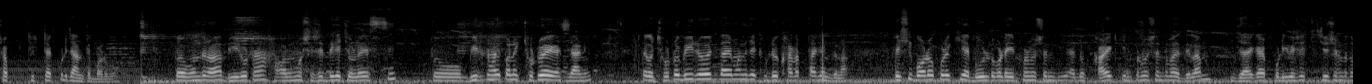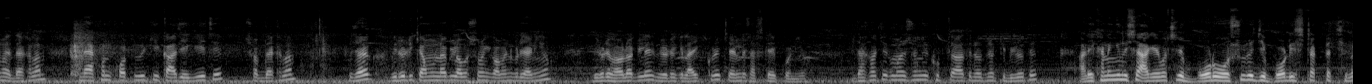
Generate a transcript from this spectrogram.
সব ঠিকঠাক করে জানতে পারব। তো বন্ধুরা, ভিডিওটা অলমোস্ট শেষের দিকে চলে এসেছি। তো ভিডিওটা হয়তো অনেক ছোটো হয়ে গেছে, জানি। দেখো, ছোটো ভিডিও হয়েছে, তাই মানে যে ভিডিও খারাপ তা কিন্তু না। বেশি বড় করে কি উল্টো পাল্টা ইনফরমেশন দিয়ে, একদম কারেক্ট ইনফরমেশন তোমায় দিলাম, জায়গার পরিবেশের সিচুয়েশনটা তোমায় দেখালাম না এখন কতদূর কী কাজ এগিয়েছে, সব দেখালাম। তো যাই হোক ভিডিওটি কেমন লাগল অবশ্যই আমাকে কমেন্ট করে জানিও। ভিডিওটি ভালো লাগলে ভিডিওটিকে লাইক করে চ্যানেলটা সাবস্ক্রাইব করে নিও। দেখা হচ্ছে তোমাদের সঙ্গে খুব তাড়াতাড়ি নতুন একটি ভিডিওতে আর এখানে কিন্তু সে আগের বছরের বড় অসুরের যে বডি স্ট্রাকচার ছিল,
